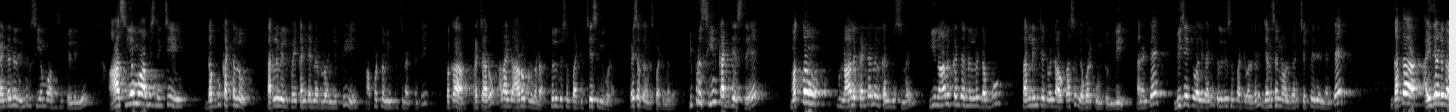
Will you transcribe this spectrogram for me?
కంటైనర్ ఎందుకు సీఎం ఆఫీస్కి వెళ్ళింది? ఆ సీఎం ఆఫీస్ నుంచి డబ్బు కట్టలు తరలి వెళ్ళిపోయే కంటైనర్లు అని చెప్పి అప్పట్లో వినిపించినటువంటి ఒక ప్రచారం అలాంటి ఆరోపణ కూడా తెలుగుదేశం పార్టీ చేసింది కూడా వైఎస్ఆర్ కాంగ్రెస్ పార్టీ మీద. ఇప్పుడు సీన్ కట్ చేస్తే మొత్తం నాలుగు కంటైనర్లు కనిపిస్తున్నాయి. ఈ నాలుగు కంటైనర్లో డబ్బు తరలించేటువంటి అవకాశం ఎవరికి ఉంటుంది? అని అంటే బీజేపీ వాళ్ళు కానీ తెలుగుదేశం పార్టీ వాళ్ళు కానీ జనసేన వాళ్ళు కానీ చెప్పేది ఏంటంటే గత ఐదేళ్ళుగా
